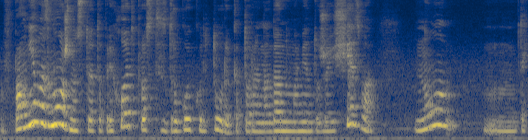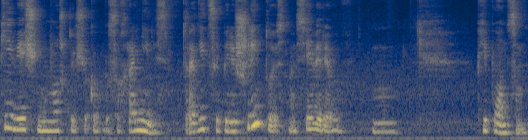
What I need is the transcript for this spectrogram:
Вполне возможно, что это приходит просто из другой культуры, которая на данный момент уже исчезла, но такие вещи немножко еще как бы сохранились. Традиции перешли, то есть на севере к японцам.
